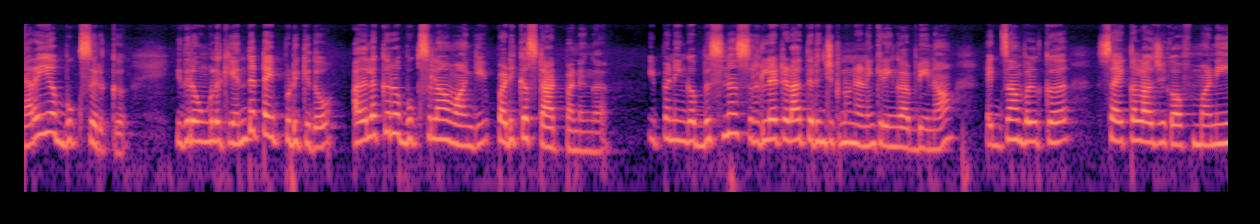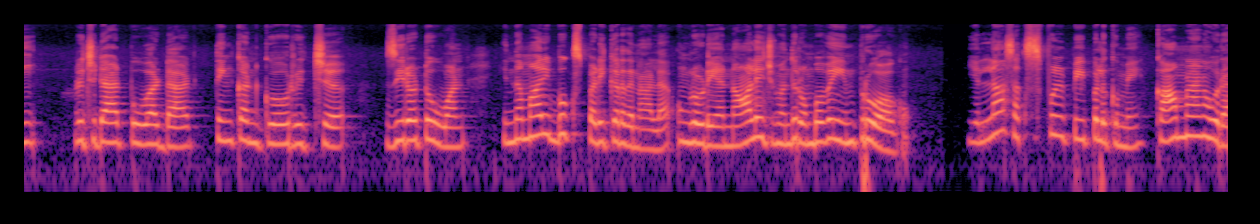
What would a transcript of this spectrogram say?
நிறைய புக்ஸ் இருக்குது இதில் உங்களுக்கு எந்த டைப் பிடிக்குதோ அதில் இருக்கிற புக்ஸ்லாம் வாங்கி படிக்க ஸ்டார்ட் பண்ணுங்கள் இப்போ நீங்கள் பிஸ்னஸ் ரிலேட்டடாக தெரிஞ்சுக்கணும்னு நினைக்கிறீங்க அப்படின்னா எக்ஸாம்பிளுக்கு psychology of money rich dad poor dad think and grow rich zero to one இந்த மாதிரி புக்ஸ் படிக்கிறதுனால உங்களுடைய நாலேஜ் வந்து ரொம்பவே இம்ப்ரூவ் ஆகும். எல்லா சக்ஸஸ்ஃபுல் பீப்புளுக்குமே காமனான ஒரு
